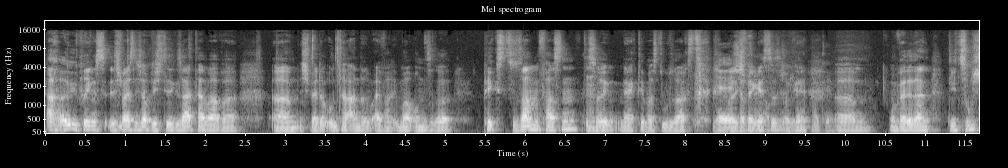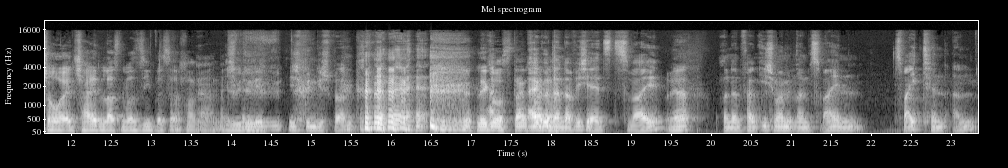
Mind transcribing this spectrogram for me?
Ach, übrigens, ich weiß nicht, ob ich dir gesagt habe, aber ähm, ich werde unter anderem einfach immer unsere Picks zusammenfassen. Deswegen merkt ihr, was du sagst, Mhm. Ja, ja, weil ich ich vergesse es. Okay. Okay. Ähm, und werde dann die Zuschauer entscheiden lassen, was sie besser fanden. Ja, ich, bin ich bin gespannt. Leg los, dein Ah, zweiter. gut, dann darf ich ja jetzt zwei. ja. Und dann fange ich mal mit meinem zweiten, zweiten an.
